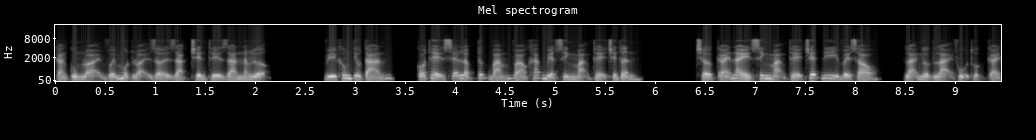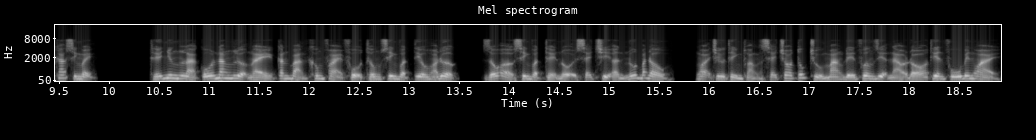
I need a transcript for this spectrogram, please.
càng cùng loại với một loại rời rạc trên thế gian năng lượng. Vì không tiêu tán, có thể sẽ lập tức bám vào khác biệt sinh mạng thể trên thân. Chờ cái này sinh mạng thể chết đi về sau, lại ngược lại phụ thuộc cái khác sinh mệnh. Thế nhưng là cố năng lượng này căn bản không phải phổ thông sinh vật tiêu hóa được, dấu ở sinh vật thể nội sẽ chỉ ẩn nút bắt đầu, ngoại trừ thỉnh thoảng sẽ cho túc chủ mang đến phương diện nào đó thiên phú bên ngoài,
